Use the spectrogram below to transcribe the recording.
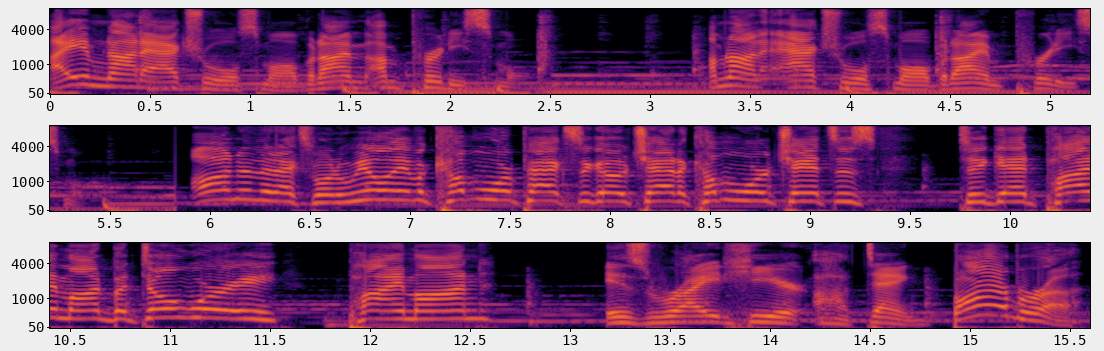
I am not actual small, but I'm I'm pretty small. I'm not actual small, but I am pretty small. On to the next one. We only have a couple more packs to go, chat. A couple more chances to get Paimon, but don't worry. Paimon is right here. Oh, dang. Barbara.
